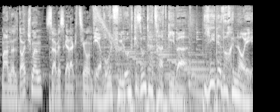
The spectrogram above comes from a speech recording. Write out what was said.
Manuel Deutschmann, Serviceredaktion. Der Wohlfühl- und Gesundheitsratgeber. Jede Woche neu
